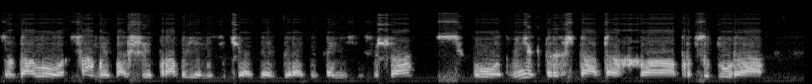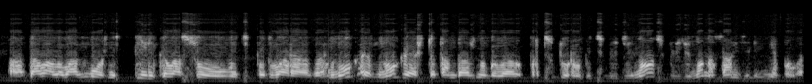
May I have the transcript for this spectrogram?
создало самые большие проблемы сейчас для избирательной комиссии США. Вот. В некоторых штатах а, процедура а, давала возможность переголосовывать по два раза. Многое, многое, что там должно было процедура быть соблюдено, соблюдено на самом деле не было.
